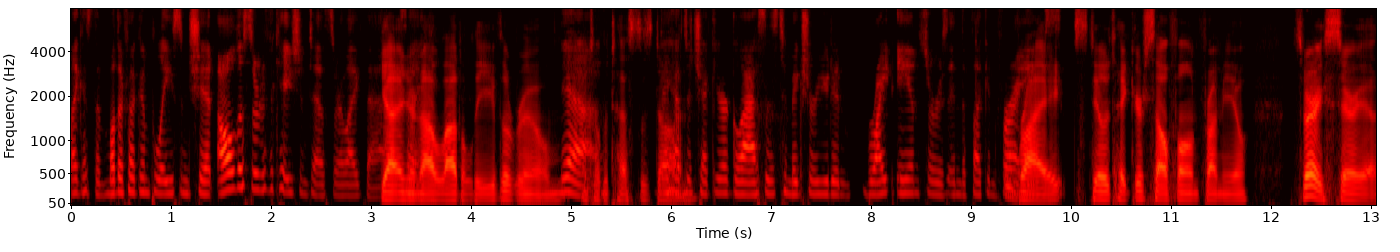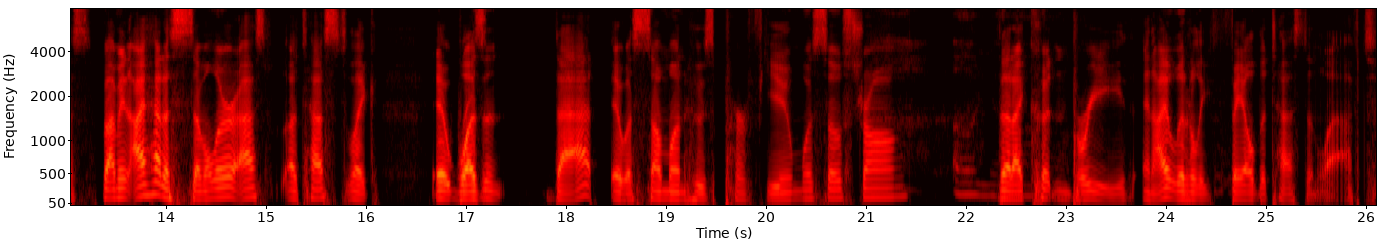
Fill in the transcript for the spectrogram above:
like it's the motherfucking police and shit. All the certification tests are like that. Yeah, It's and you're like not allowed to leave the room Yeah. until the test is They done. have to check your glasses to make sure you didn't write answers in the fucking frames. Right. Still take your cell phone from you. It's very serious. But I mean, I had a similar as a test. Like, it wasn't that. It was someone whose perfume was so strong Oh no. that I couldn't breathe, and I literally failed the test and left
